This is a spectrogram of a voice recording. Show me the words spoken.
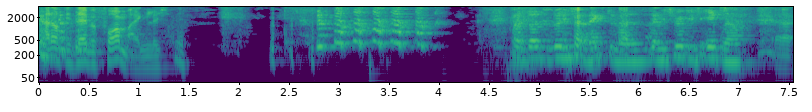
Er hat auch dieselbe Form eigentlich. Man sollte es nur nicht verwechseln, weil es ist nämlich wirklich ekelhaft. Ja.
